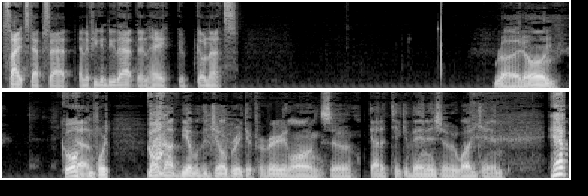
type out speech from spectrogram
sidesteps that. And if you can do that, then hey, go, go nuts. Right on. Cool. Yeah, unfortunately, might not be able to jailbreak it for very long, so got to take advantage of it while you can. Yep.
